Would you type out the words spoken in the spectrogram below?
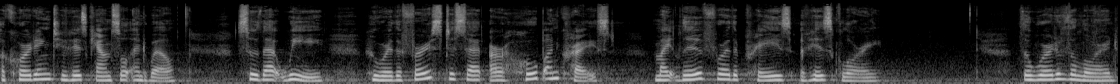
according to his counsel and will, so that we, who were the first to set our hope on Christ, might live for the praise of his glory. The word of the Lord.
